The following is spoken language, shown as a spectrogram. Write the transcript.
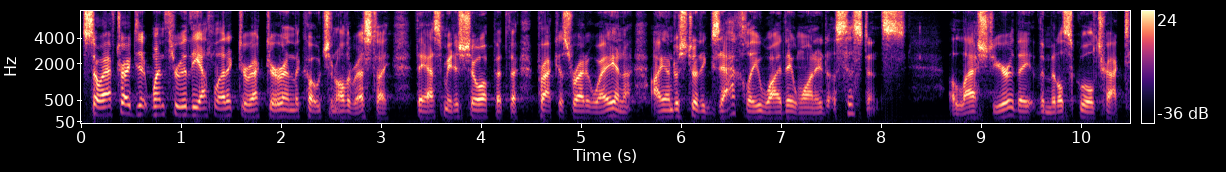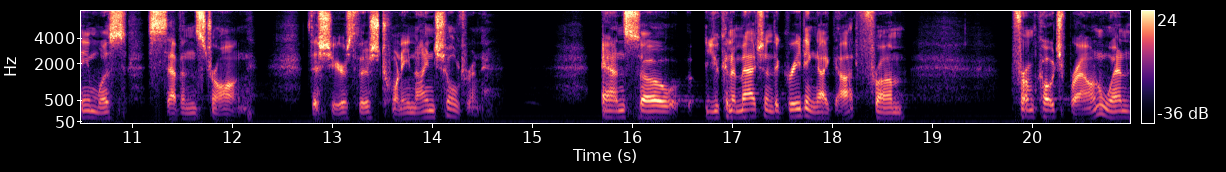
So after I did, went through the athletic director and the coach and all the rest, I, they asked me to show up at the practice right away, and I, I understood exactly why they wanted assistance. Uh, last year, they, the middle school track team was seven strong. This year's there's 29 children. And so you can imagine the greeting I got from, from Coach Brown when,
